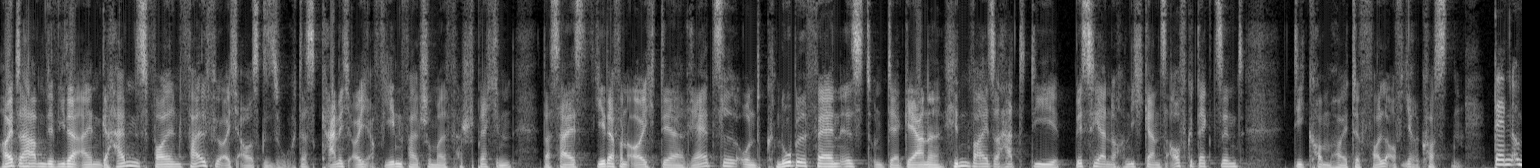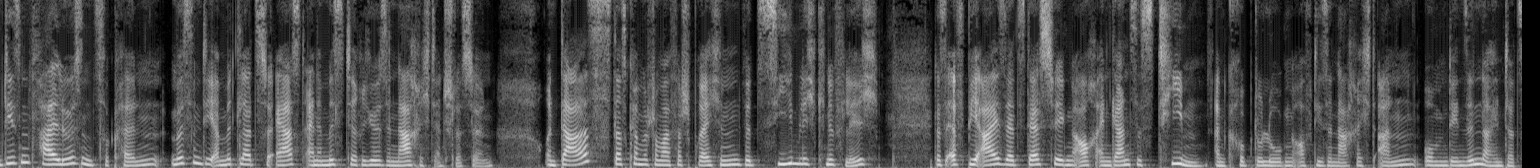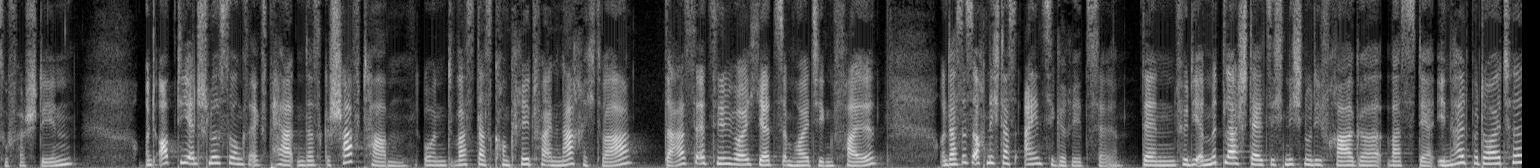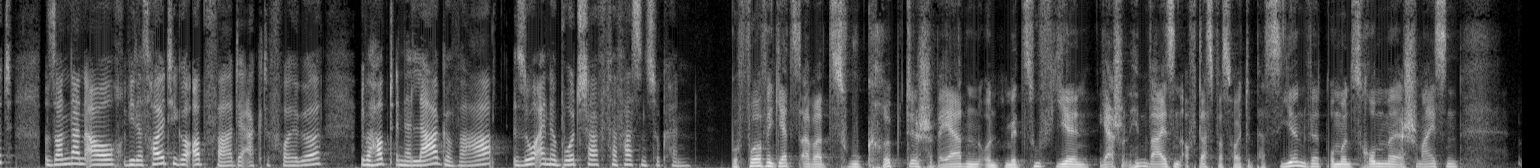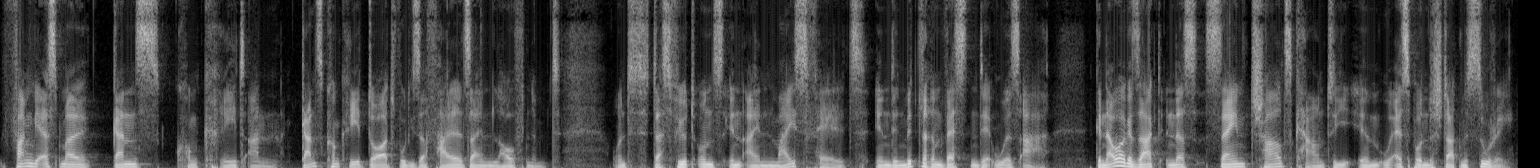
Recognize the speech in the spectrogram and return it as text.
Heute haben wir wieder einen geheimnisvollen Fall für euch ausgesucht. Das kann ich euch auf jeden Fall schon mal versprechen. Das heißt, jeder von euch, der Rätsel- und Knobel-Fan ist und der gerne Hinweise hat, die bisher noch nicht ganz aufgedeckt sind, die kommen heute voll auf ihre Kosten. Denn um diesen Fall lösen zu können, müssen die Ermittler zuerst eine mysteriöse Nachricht entschlüsseln. Und das, das können wir schon mal versprechen, wird ziemlich knifflig. Das FBI setzt deswegen auch ein ganzes Team an Kryptologen auf diese Nachricht an, um den Sinn dahinter zu verstehen. Und ob die Entschlüsselungsexperten das geschafft haben und was das konkret für eine Nachricht war, das erzählen wir euch jetzt im heutigen Fall. Und das ist auch nicht das einzige Rätsel. Denn für die Ermittler stellt sich nicht nur die Frage, was der Inhalt bedeutet, sondern auch, wie das heutige Opfer der Aktefolge überhaupt in der Lage war, so eine Botschaft verfassen zu können. Bevor wir jetzt aber zu kryptisch werden und mit zu vielen, ja schon Hinweisen auf das, was heute passieren wird, um uns rum äh, fangen wir erstmal ganz konkret an. Ganz konkret dort, wo dieser Fall seinen Lauf nimmt. Und das führt uns in ein Maisfeld in den mittleren Westen der USA. Genauer gesagt in das St. Charles County im US-Bundesstaat Missouri.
